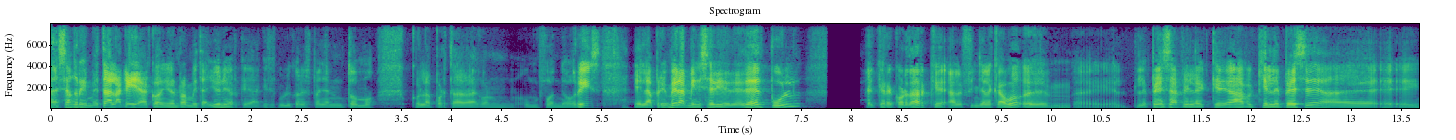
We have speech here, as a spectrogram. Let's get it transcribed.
de Sangre y Metal, aquella con John Romita Jr., que aquí se publicó en España en un tomo con la portada con un fondo gris. Eh, la primera miniserie de Deadpool. Hay que recordar que al fin y al cabo eh, le pese a quien le, pese, eh,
